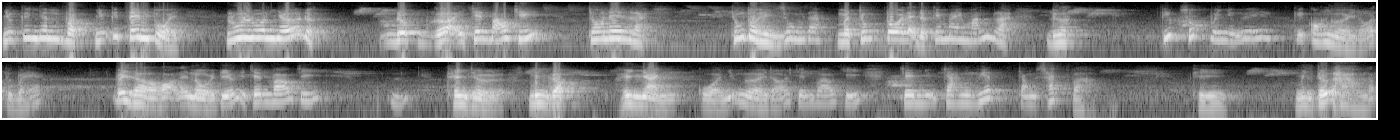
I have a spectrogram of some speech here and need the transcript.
Những cái nhân vật, những cái tên tuổi luôn luôn nhớ được, được gợi trên báo chí. Cho nên là chúng tôi hình dung ra, mà chúng tôi lại được cái may mắn là được tiếp xúc với những cái, cái con người đó từ bé. Bây giờ họ lại nổi tiếng ở trên báo chí. Thành thử mình gặp hình ảnh của những người đó trên báo chí trên những trang viết trong sách vở thì mình tự hào lắm.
